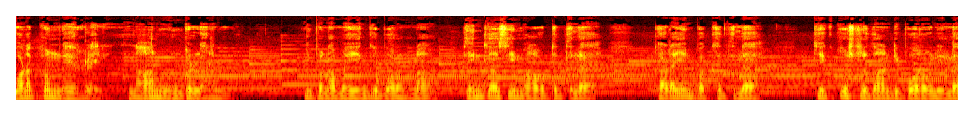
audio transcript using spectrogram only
வணக்கம் நேயர்களே நான் உங்கள் அருள். இப்போ நம்ம எங்கே போகிறோம்னா தென்காசி மாவட்டத்தில் கடையம் பக்கத்தில் செக் போஸ்ட்டு தாண்டி போகிற வழியில்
